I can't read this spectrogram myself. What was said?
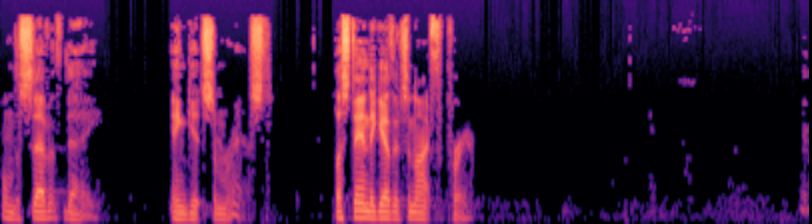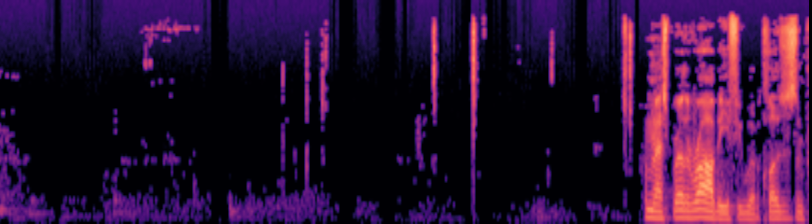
on the seventh day and get some rest? Let's stand together tonight for prayer. I'm going to ask Brother Robbie if he will close us in prayer.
